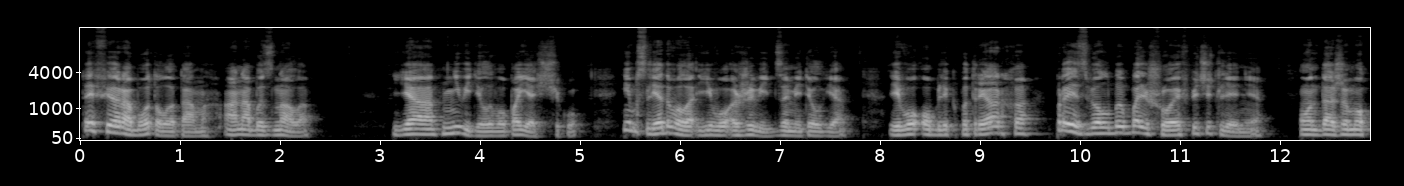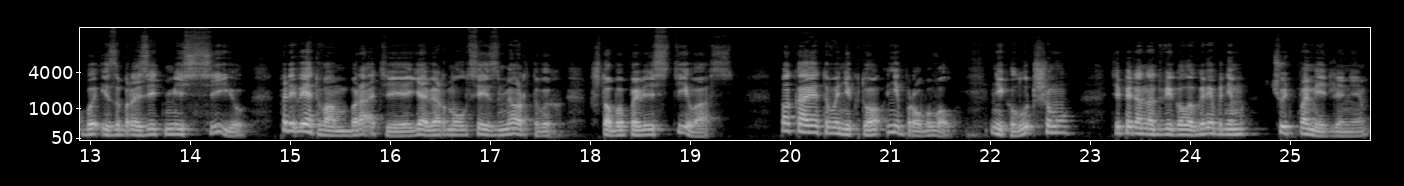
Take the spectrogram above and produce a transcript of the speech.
Тэффи работала там, она бы знала. Я не видел его по ящику. Им следовало его оживить, заметил я. Его облик патриарха произвел бы большое впечатление. Он даже мог бы изобразить мессию. «Привет вам, братья, я вернулся из мертвых, чтобы повести вас». Пока этого никто не пробовал. Ни к лучшему. Теперь она двигала гребнем чуть помедленнее.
